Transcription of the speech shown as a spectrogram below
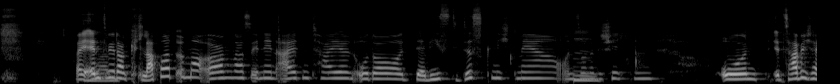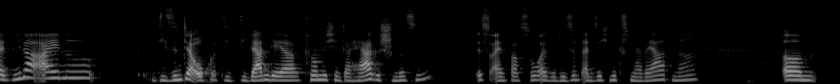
Weil Ja. entweder klappert immer irgendwas in den alten Teilen oder der liest die Disk nicht mehr und so eine Hm. Geschichten. Und jetzt habe ich halt wieder eine. Die sind ja auch, die, die werden dir ja förmlich hinterhergeschmissen. Ist einfach so. Also die sind an sich nichts mehr wert, ne? Ähm,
